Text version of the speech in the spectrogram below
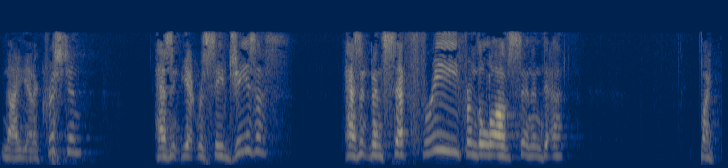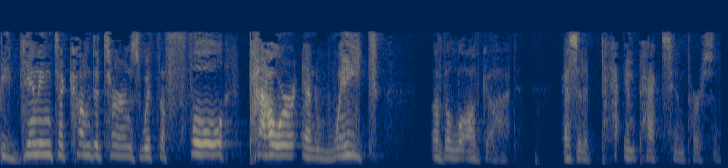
Not yet a Christian, hasn't yet received Jesus, hasn't been set free from the law of sin and death, but beginning to come to terms with the full power and weight of the law of God as it impacts him personally.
